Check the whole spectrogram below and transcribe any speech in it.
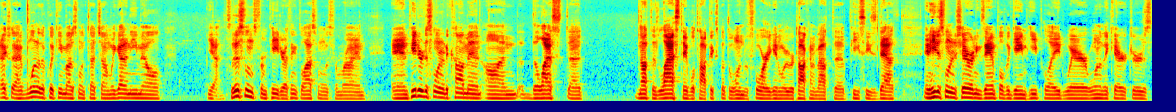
Actually, I have one other quick email I just want to touch on. We got an email. Yeah, so this one's from Peter. I think the last one was from Ryan. And Peter just wanted to comment on the last uh, not the last table topics, but the one before. Again, we were talking about the PC's death, and he just wanted to share an example of a game he played where one of the characters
